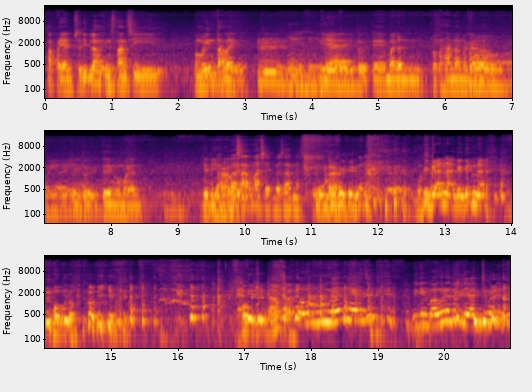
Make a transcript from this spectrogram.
apa ya bisa dibilang instansi pemerintah lah ya. Hmm. Hmm. Iya, Iya. itu kayak Badan Pertahanan Negara. Oh, iya, itu, iya. itu itu yang lumayan jadi Ba- highlight. Basarnas ya, Basarnas. Bukan. Gegana, gegana. Bom dong. Oh iya. Mau bikin apa? Apa hubungannya? Bikin bangunan terus dihancurin.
